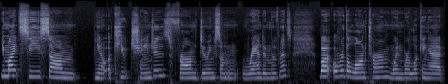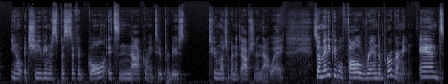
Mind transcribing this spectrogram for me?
you might see some you know acute changes from doing some random movements but over the long term when we're looking at you know achieving a specific goal it's not going to produce too much of an adaptation in that way so many people follow random programming, and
